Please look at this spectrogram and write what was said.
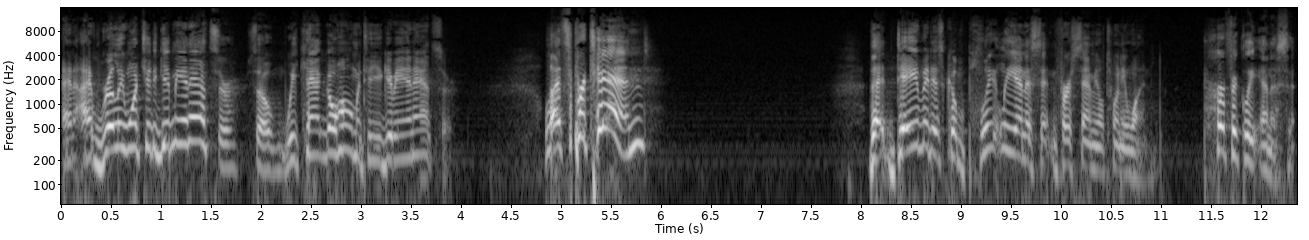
And I really want you to give me an answer. So we can't go home until you give me an answer. Let's pretend that David is completely innocent in 1 Samuel 21. Perfectly innocent.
